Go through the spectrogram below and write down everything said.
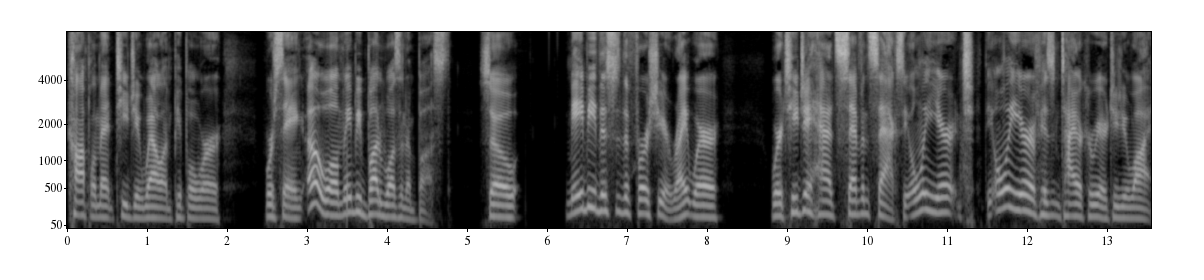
compliment TJ well, and people were were saying, oh well, maybe Bud wasn't a bust. So maybe this is the first year, right, where where TJ had seven sacks. The only year, the only year of his entire career, TJ Watt,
